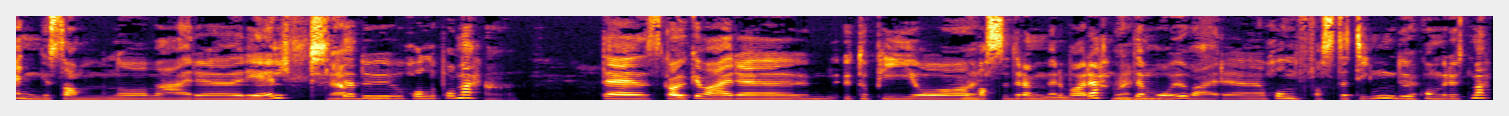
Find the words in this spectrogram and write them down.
henge sammen og være reelt, Ja. det du holder på med. Det skal jo ikke være utopi og Nei. masse drømmer, bare. Nei. Det må jo være håndfaste ting du kommer ut med.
